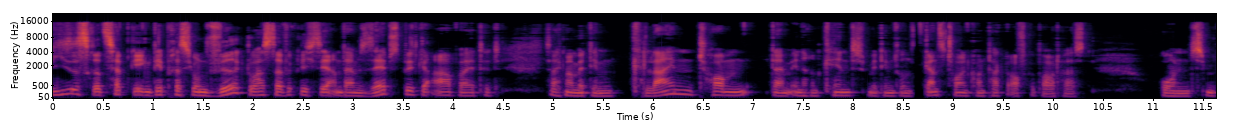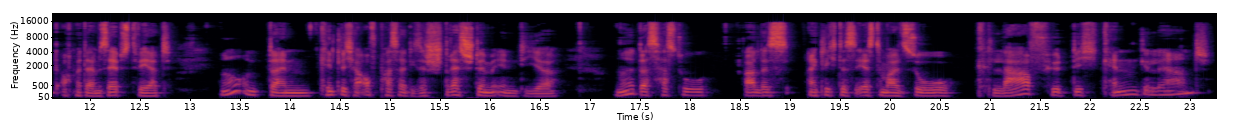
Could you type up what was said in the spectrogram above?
Dieses Rezept gegen Depression wirkt. Du hast da wirklich sehr an deinem Selbstbild gearbeitet. Sag ich mal, mit dem kleinen Tom deinem inneren Kind, mit dem du einen ganz tollen Kontakt aufgebaut hast und mit, auch mit deinem Selbstwert ne, und dein kindlicher Aufpasser, diese Stressstimme in dir, ne, das hast du alles eigentlich das erste Mal so klar für dich kennengelernt.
